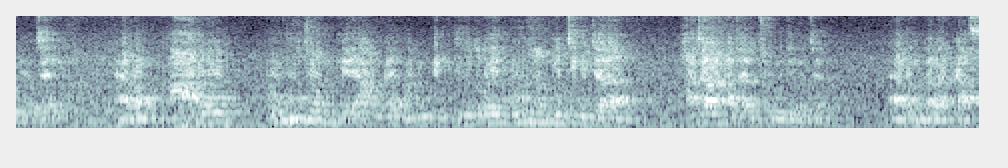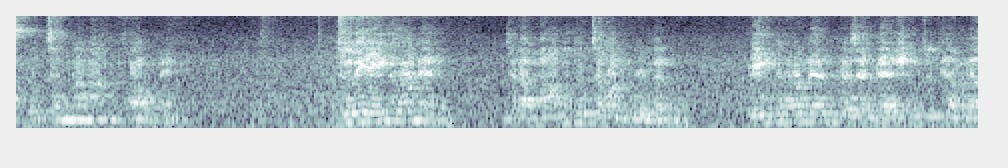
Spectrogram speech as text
হয়েছে, এবং আরও বহুজনকে আমরা আমি ব্যক্তিগতভাবে বহুজনকে চিনি যারা হাজার হাজার ছবি তুলেছেন। এবং তারা কাজ করছেন নানান ফর্মে। যদি এই ধরনের যেটা মাহমুদুজ্জামান করলেন এই ধরনের প্রেজেন্টেশন যদি আমরা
